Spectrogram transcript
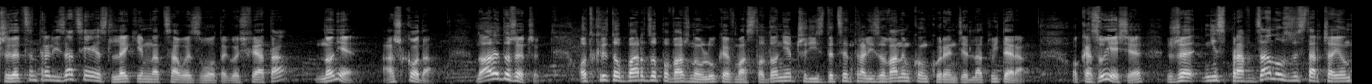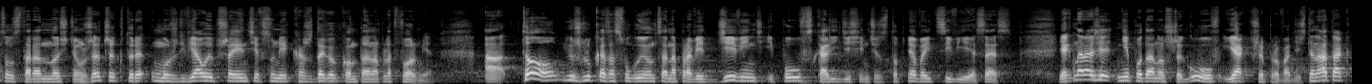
Czy decentralizacja jest lekiem na całe zło tego świata? No nie, a szkoda. No ale do rzeczy. Odkryto bardzo poważną lukę w Mastodonie, czyli zdecentralizowanym konkurencie dla Twittera. Okazuje się, że nie sprawdzano z wystarczającą starannością rzeczy, które umożliwiały przejęcie w sumie każdego konta na platformie. A to już luka zasługująca na prawie 9,5 w skali 10-stopniowej CVSS. Jak na razie nie podano szczegółów, jak przeprowadzić ten atak,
